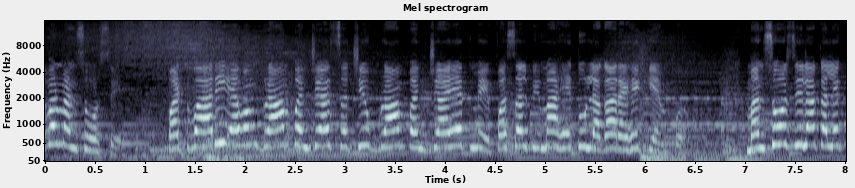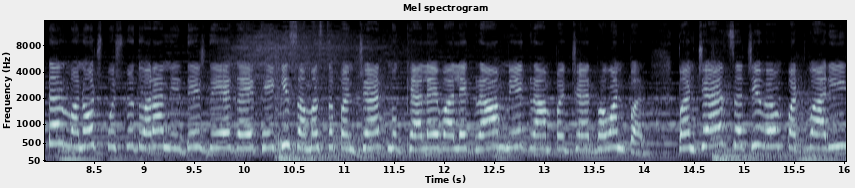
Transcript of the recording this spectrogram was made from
खबर मंदसौर से। पटवारी एवं ग्राम पंचायत सचिव ग्राम पंचायत में फ़सल बीमा हेतु लगा रहे कैंप। मंदसौर जिला कलेक्टर मनोज पुष्प द्वारा निर्देश दिए गए थे कि समस्त पंचायत मुख्यालय वाले ग्राम में ग्राम पंचायत भवन पर पंचायत सचिव एवं पटवारी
